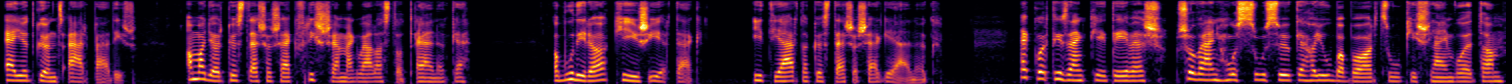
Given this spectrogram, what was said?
eljött Gönc Árpád is, a Magyar Köztársaság frissen megválasztott elnöke. A budira ki is írták. Itt járt a köztársasági elnök. Ekkor 12 éves, sovány, hosszú, szőkehajú, babarcú kislány voltam.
